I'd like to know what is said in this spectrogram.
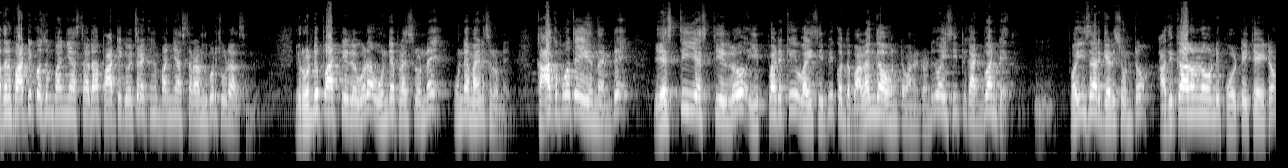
అతను పార్టీ కోసం పనిచేస్తాడా పార్టీకి వ్యతిరేకంగా పనిచేస్తాడా అనేది కూడా చూడాల్సింది. ఈ రెండు పార్టీలు కూడా ఉండే ప్లస్లు ఉన్నాయి ఉండే మైనస్లు ఉన్నాయి. కాకపోతే ఏంటంటే ఎస్టీ ఎస్టీలో ఇప్పటికీ వైసీపీ కొంత బలంగా ఉండటం అనేటువంటిది వైసీపీకి అడ్వాంటేజ్ పోయినసారి గెలిచి ఉండటం అధికారంలో ఉండి పోటీ చేయటం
